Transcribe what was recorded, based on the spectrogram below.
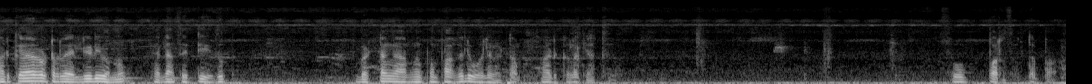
അടുക്കളയിലോട്ടുള്ള എൽ ഇ ഡി വന്നു. എല്ലാം സെറ്റ് ചെയ്തു. വെട്ടം കാരണം ഇപ്പം പകൽ പോലെ വെട്ടം അടുക്കളക്കകത്ത്. സൂപ്പർ സെറ്റപ്പാണ്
